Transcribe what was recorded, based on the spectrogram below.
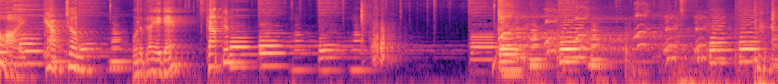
My Captain. Want to play again, Captain?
